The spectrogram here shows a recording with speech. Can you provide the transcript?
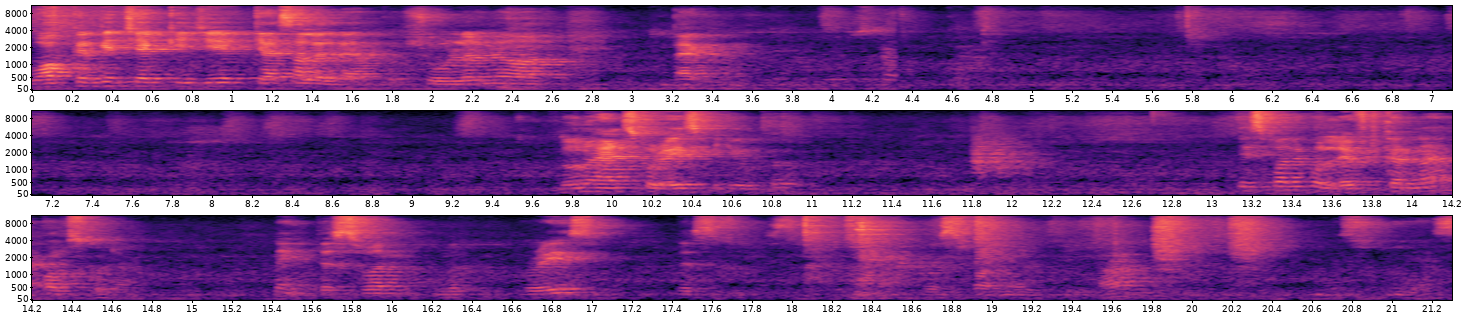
वॉक करके चेक कीजिए कैसा लग रहा है आपको? शोल्डर में और बैक में? दोनों हैंड्स को रेस कीजिए ऊपर। इस वाले को लिफ्ट करना है और उसको डाउन नहीं this one raise this this one will be up this yes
